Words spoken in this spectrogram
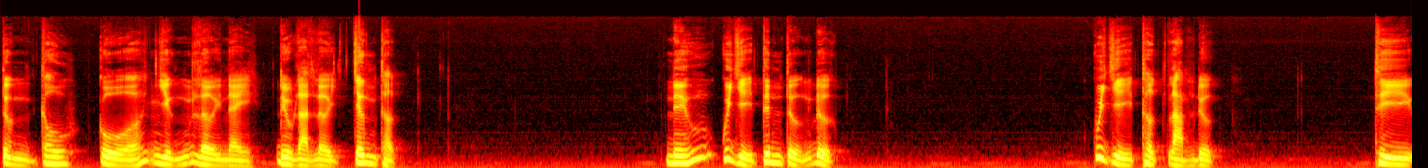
Từng câu của những lời này đều là lời chân thật. Nếu quý vị tin tưởng được, quý vị thật làm được, thì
